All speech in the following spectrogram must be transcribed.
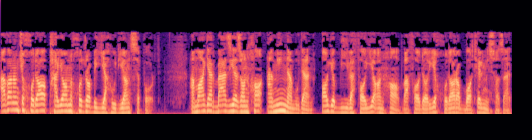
اولا که خدا پیام خود را به یهودیان سپرد. اما اگر بعضی از آنها امین نبودند آیا بیوفایی آنها وفاداری خدا را باطل می سازد؟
